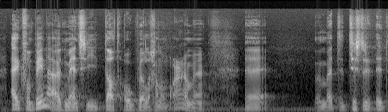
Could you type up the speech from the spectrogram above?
eigenlijk van binnenuit mensen die dat ook willen gaan omarmen. Eh, maar het, is de- het,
